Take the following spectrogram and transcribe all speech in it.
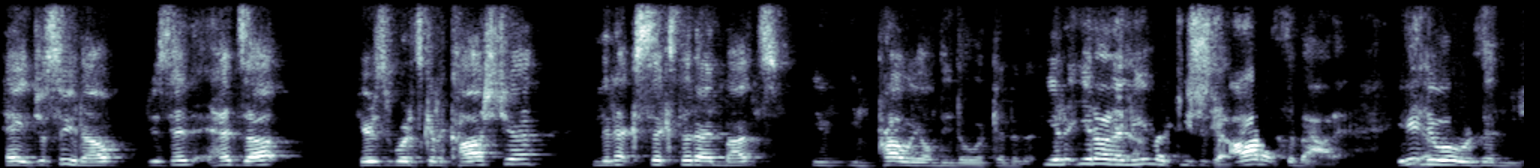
hey, just so you know, just head, heads up. Here's what it's going to cost you in the next six to nine months. You, you probably don't need to look into it. You know, you know what I mean? Like he's just Yep. honest about it. He didn't Yep. do what was in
